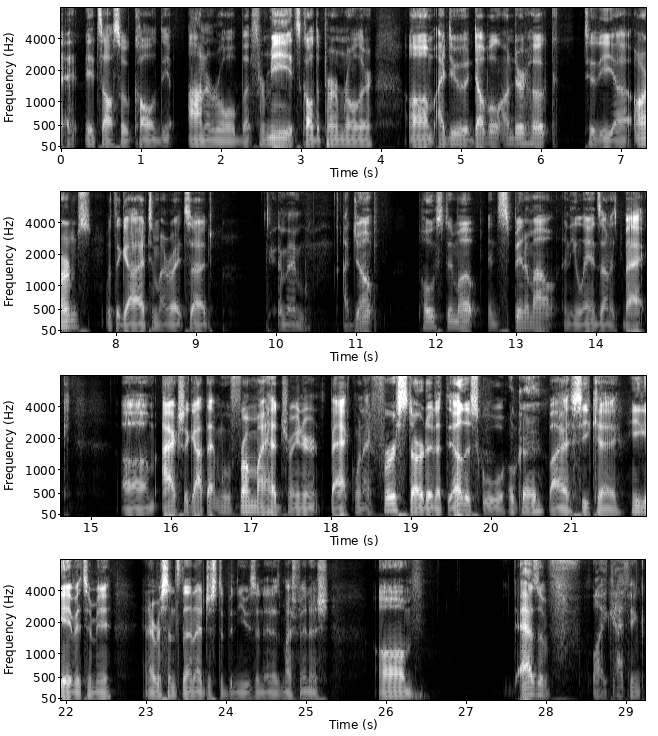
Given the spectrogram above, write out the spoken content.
it's also called the honor roll, but for me it's called the perm roller. Um, I do a double underhook to the uh, arms with the guy to my right side, and then I jump, post him up, and spin him out, and he lands on his back. Um, I actually got that move from my head trainer back when I first started at the other school okay. by CK. He gave it to me, and ever since then, I just have been using it as my finish. Um, as of like I think,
